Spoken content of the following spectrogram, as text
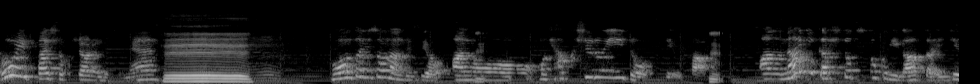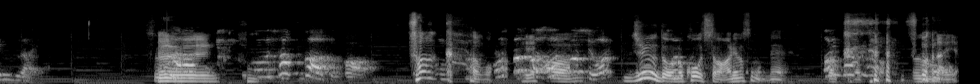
ごいいっぱい職種あるんですよね。へえ本当にそうなんですよ。あのもう100種類以上っていうか、うんあの何か一つ特技があったらいけるぐらい。すごいえー、サッカーとか、サッカーも。柔道のコーチとかありますもんね。そうなんや。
